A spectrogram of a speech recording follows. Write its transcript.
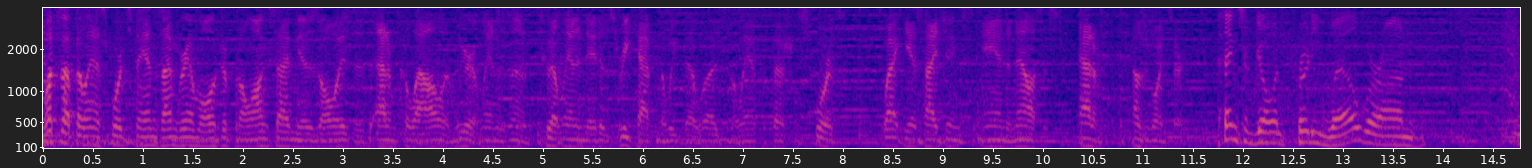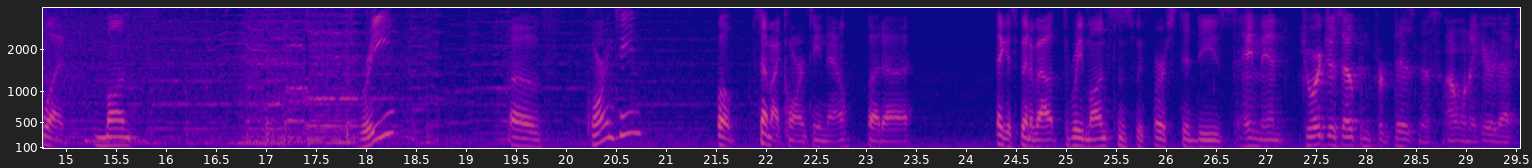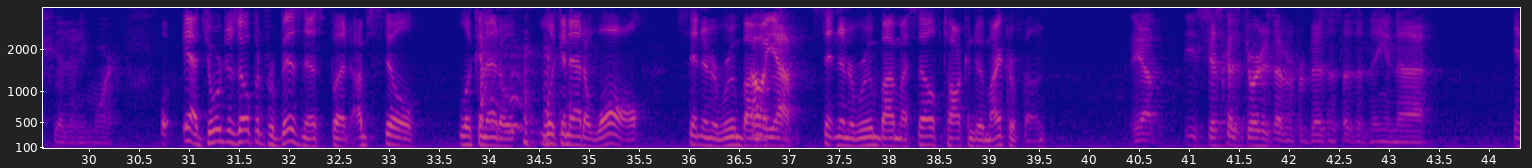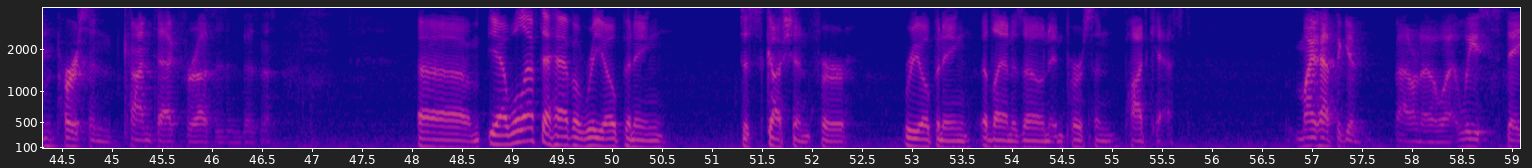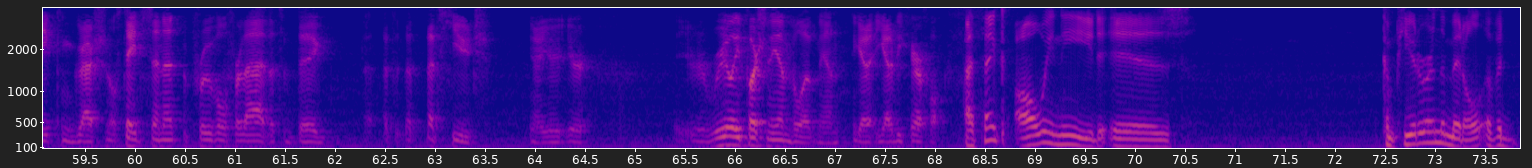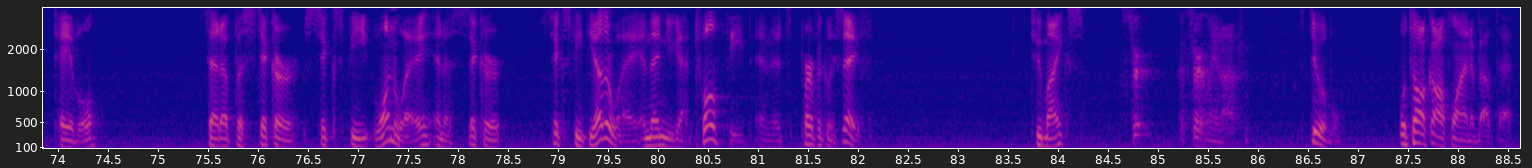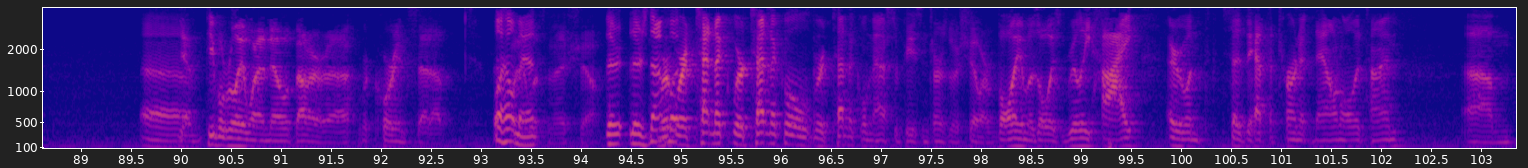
What's up, Atlanta sports fans? I'm Graham Waldrop, and alongside me, as always, is Adam Kalal, and we are Atlanta Zone, two Atlanta natives recapping the week that was in Atlanta professional sports, wackiest hijinks, and analysis. Adam, how's it going, sir? Things are going pretty well. We're on, what, month three of quarantine? Well, semi quarantine now, but uh, think it's been about three months since we first did these. Hey, man, Georgia's open for business. I don't want to hear that shit anymore. Well, yeah, Georgia's open for business, but I'm still looking at a looking at a wall, sitting in a room by Oh, my- yeah. sitting in a room by myself, talking to a microphone. Yeah, it's just because Georgia's open for business doesn't mean uh, in-person contact for us is in business. Um, yeah, we'll have to have a reopening discussion for reopening Atlanta's own in person podcast. Might have to get I don't know at least state congressional, state senate approval for that. That's a big, that's that's that's huge. You know, you're you're you're really pushing the envelope, man. You got you got to be careful. I think all we need is computer in the middle of a table, set up a sticker six feet one way and a sticker six feet the other way, and then you got 12 feet, and it's perfectly safe. Two mics, Cer- certainly an option. it's doable. We'll talk offline about that. yeah, people really want to know about our uh, recording setup. Well, hell, man. listen to this show. There, there's not We're, much. we're, technic- we're technical. We're a technical masterpiece in terms of a show. Our volume is always really high. Everyone says they have to turn it down all the time. Um,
